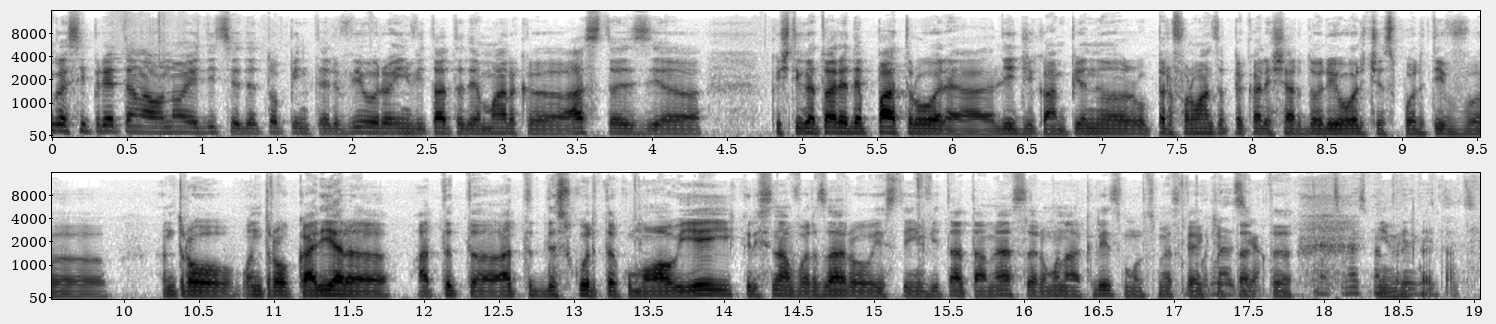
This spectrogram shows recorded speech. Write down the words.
găsit, prieten, la o nouă ediție de Top Interviuri, o invitată de marcă astăzi, uh, câștigătoare de patru ore a Ligii Campionilor, o performanță pe care și-ar dori orice sportiv uh, într-o, într-o carieră atât, uh, atât de scurtă cum o au ei. Cristina Vărzaru este invitata mea, să rămână Cris, mulțumesc că ai Bună acceptat ziua. Mulțumesc pentru invitația. invitație.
